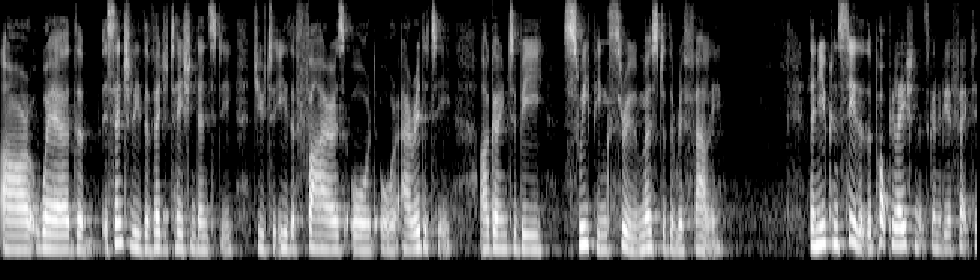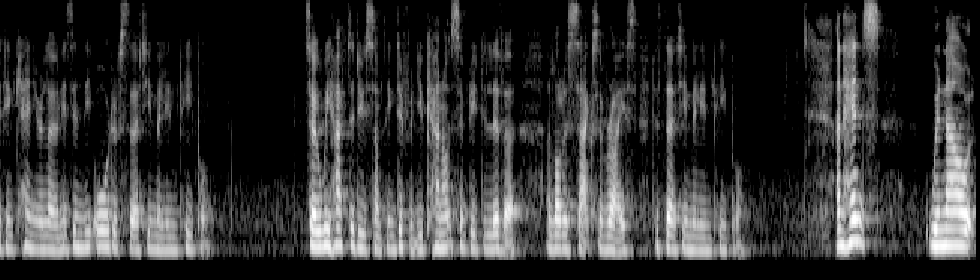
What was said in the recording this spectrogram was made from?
are where the essentially the vegetation density due to either fires or, or aridity are going to be sweeping through most of the Rift Valley. Then you can see that the population that's going to be affected in Kenya alone is in the order of 30 million people. So we have to do something different. You cannot simply deliver a lot of sacks of rice to 30 million people. And hence, we're now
